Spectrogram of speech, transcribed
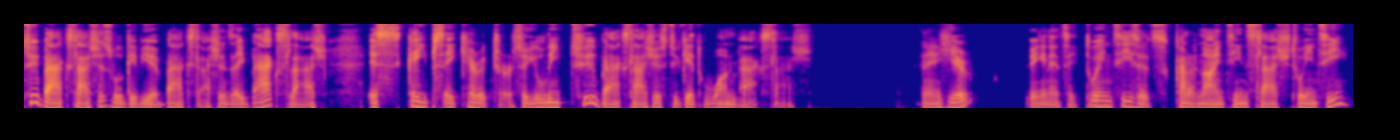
Two backslashes will give you a backslash, and a backslash escapes a character, so you'll need two backslashes to get one backslash. And in here, we're gonna say 20, so it's kind of 19 slash 20.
